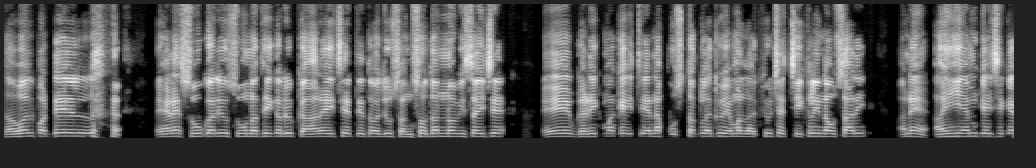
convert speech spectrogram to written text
ધવલ પટેલ એણે શું કર્યું, શું નથી કર્યું, કાં રહી છે તે તો હજુ સંશોધનનો વિષય છે. એ ઘડીકમાં કહે છે, એના પુસ્તક લખ્યું, એમાં લખ્યું છે, ચીખલી નવસારી. અને અહીં એમ કહે છે કે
